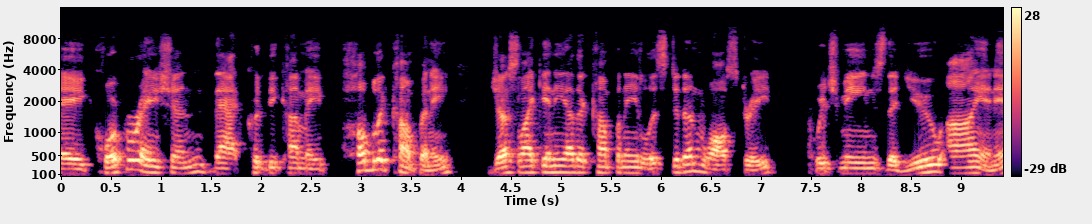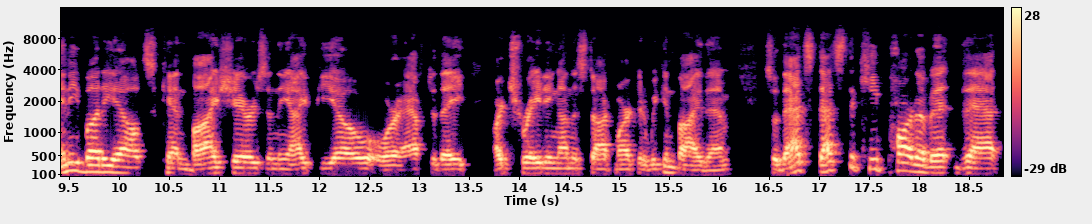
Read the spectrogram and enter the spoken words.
a corporation that could become a public company, just like any other company listed on Wall Street, which means that you, I, and anybody else can buy shares in the IPO or after they are trading on the stock market, we can buy them. So that's that's the key part of it that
